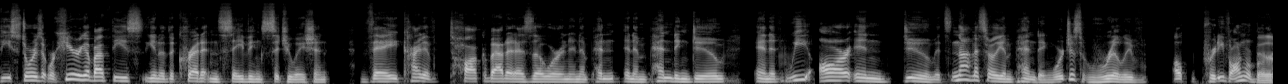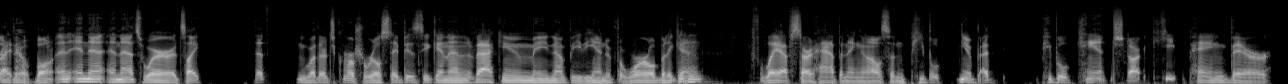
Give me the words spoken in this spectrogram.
the stories that we're hearing about these, you know, the credit and savings situation, they kind of talk about it as though we're in an, impen- an impending doom. And if we are in doom, it's not necessarily impending. We're just really oh, pretty vulnerable right now. And and that and that's where it's like that whether it's commercial real estate business again in a vacuum may not be the end of the world, but again, Mhm. if layoffs start happening and all of a sudden people you know people can't start keep paying their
